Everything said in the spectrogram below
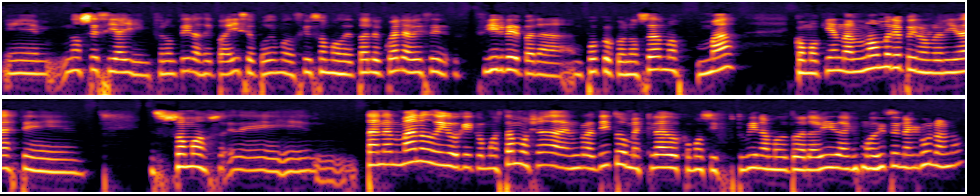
Eh, no sé si hay fronteras de países, o podemos decir somos de tal o cual, a veces sirve para un poco conocernos más como quien da el nombre, pero en realidad este somos eh, tan hermanos, digo que como estamos ya en un ratito mezclados como si estuviéramos toda la vida, como dicen algunos, ¿no?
